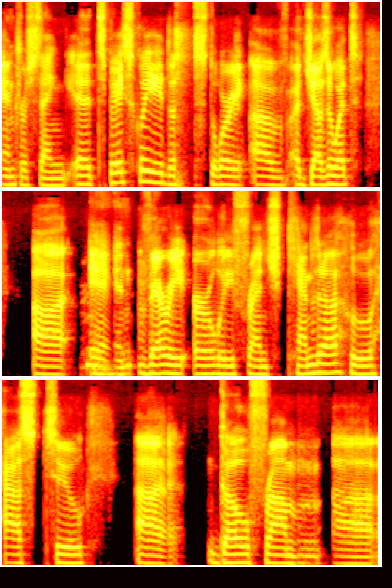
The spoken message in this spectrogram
interesting. It's basically the story of a Jesuit uh, mm. in very early French Canada who has to uh, go from uh,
